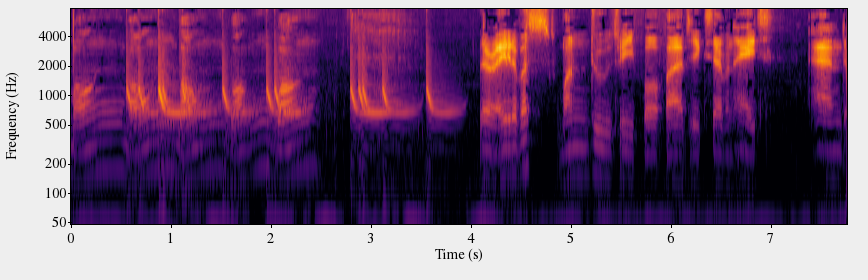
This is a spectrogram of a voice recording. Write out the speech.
bong, bong, bong, bong, bong. There are eight of us. One, two, three, four, five, six, seven, eight. And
